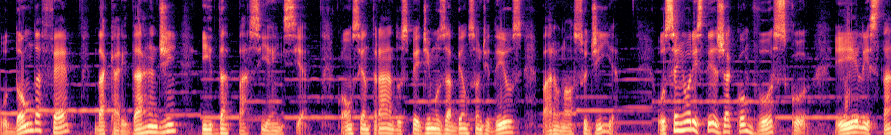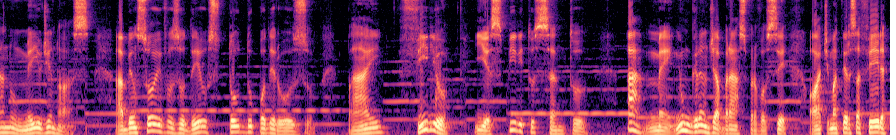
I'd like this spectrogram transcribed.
o dom da fé, da caridade e da paciência. Concentrados, pedimos a bênção de Deus para o nosso dia. O Senhor esteja convosco, Ele está no meio de nós. Abençoe-vos o Deus Todo-Poderoso, Pai, Filho e Espírito Santo. Amém. Um grande abraço para você, ótima terça-feira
